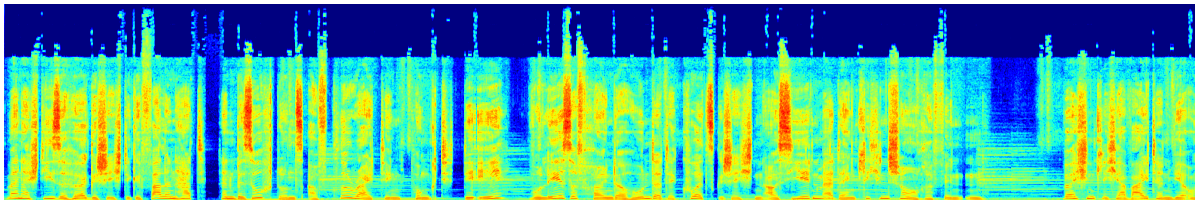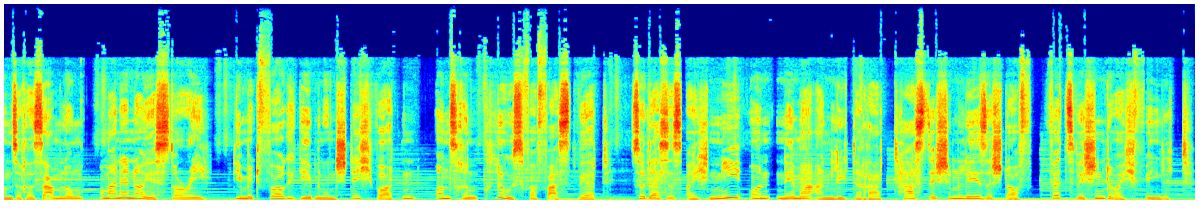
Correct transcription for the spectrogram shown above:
Wenn euch diese Hörgeschichte gefallen hat, dann besucht uns auf cluewriting.de, wo Lesefreunde hunderte Kurzgeschichten aus jedem erdenklichen Genre finden. Wöchentlich erweitern wir unsere Sammlung um eine neue Story, die mit vorgegebenen Stichworten, unseren Clues verfasst wird, sodass es euch nie und nimmer an literatastischem Lesestoff für zwischendurch fehlt.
